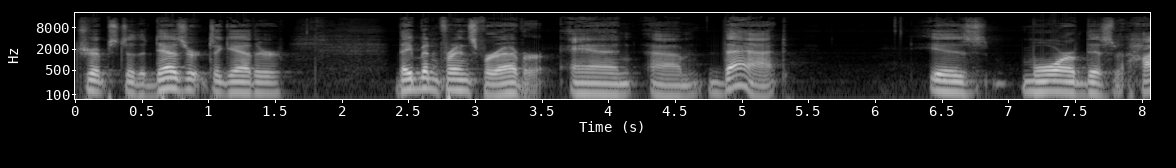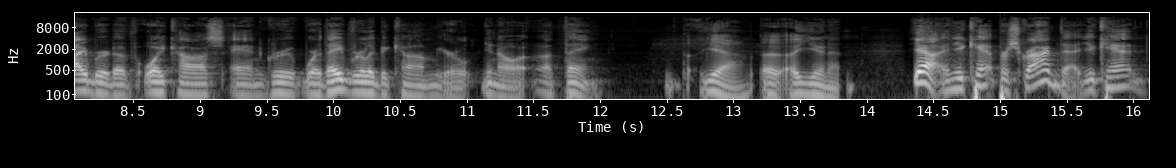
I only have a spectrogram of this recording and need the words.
trips to the desert together. They've been friends forever. And um, that is more of this hybrid of oikos and group where they've really become your, you know, a, a thing. Yeah, a, a unit. Yeah, and you can't prescribe that. You can't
